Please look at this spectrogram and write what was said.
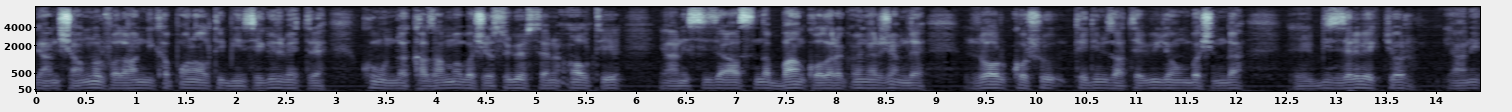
yani Şanlıurfa'da handikap 16 1800 metre kumunda kazanma başarısı gösteren 6'yı yani size aslında bank olarak önereceğim de zor koşu dediğim zaten videomun başında e, bizleri bekliyor. Yani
